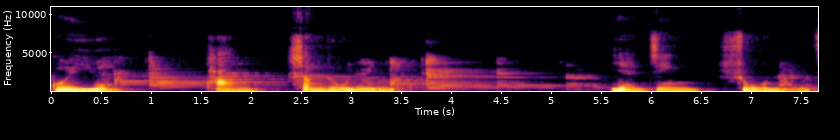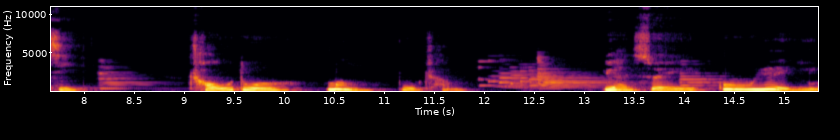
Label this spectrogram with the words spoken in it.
闺怨》唐·沈如云。雁尽书难寄，愁多梦不成。愿随孤月影，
